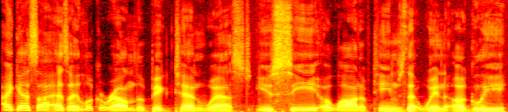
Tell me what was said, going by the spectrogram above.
I guess as I look around the Big Ten West, you see a lot of teams that win ugly.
